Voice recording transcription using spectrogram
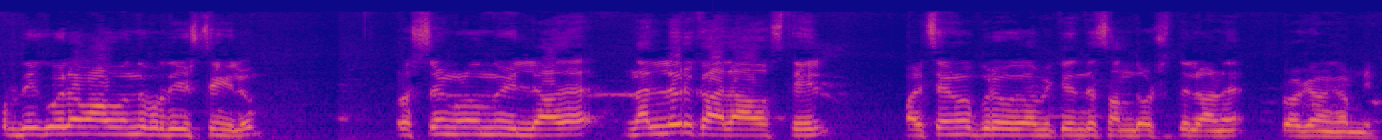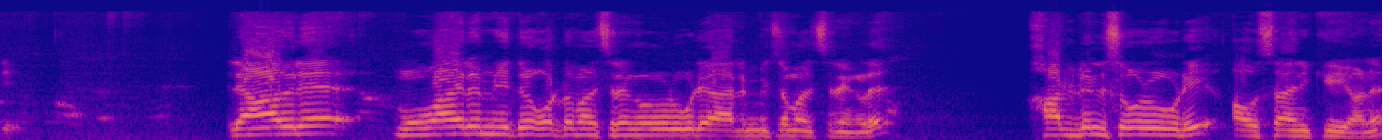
പ്രതികൂലമാകുമെന്ന് പ്രതീക്ഷിച്ചെങ്കിലും പ്രശ്നങ്ങളൊന്നുമില്ലാതെ നല്ലൊരു കാലാവസ്ഥയിൽ മത്സരങ്ങൾ പുരോഗമിക്കുന്നതിന്റെ സന്തോഷത്തിലാണ് പ്രോഗ്രാം കമ്മിറ്റി രാവിലെ മൂവായിരം മീറ്റർ ഓട്ട മത്സരങ്ങളോടുകൂടി ആരംഭിച്ച മത്സരങ്ങൾ ഹർഡിൽസോടുകൂടി അവസാനിക്കുകയാണ്.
